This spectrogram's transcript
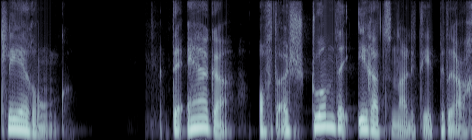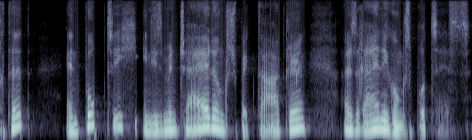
Klärung. Der Ärger, oft als Sturm der Irrationalität betrachtet, entpuppt sich in diesem Entscheidungsspektakel als Reinigungsprozess.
